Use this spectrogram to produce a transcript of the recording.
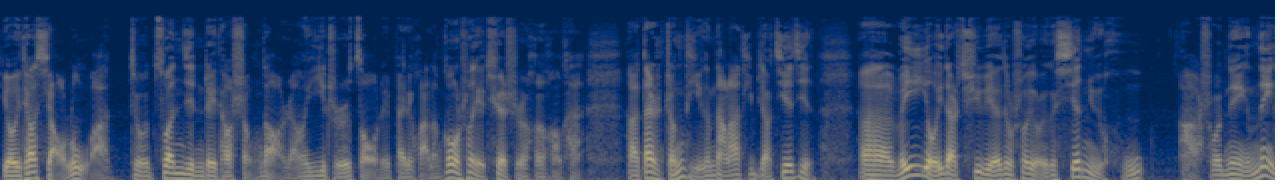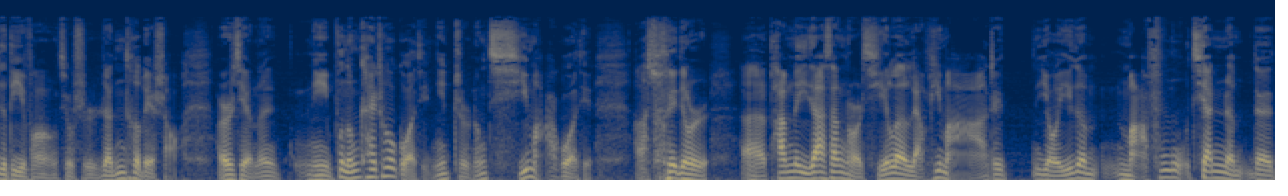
有一条小路啊。就钻进这条省道，然后一直走这百里画廊，跟我说也确实很好看，啊，但是整体跟那拉提比较接近，呃，唯一有一点区别就是说有一个仙女湖，啊，说那个那个地方就是人特别少，而且呢，你不能开车过去，你只能骑马过去，啊，所以就是呃，他们这一家三口骑了两匹马，这有一个马夫牵着的，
